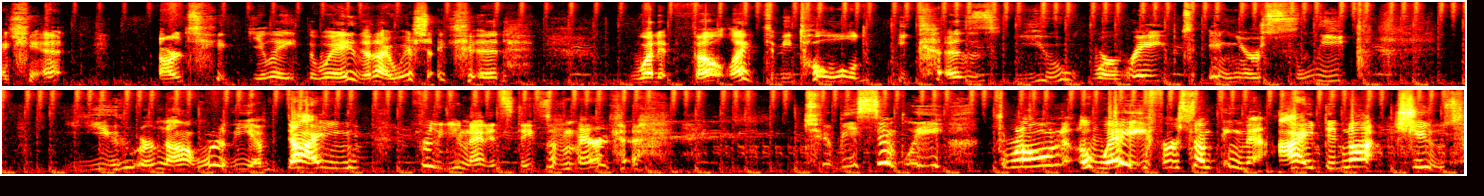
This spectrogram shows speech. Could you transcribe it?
I can't articulate the way that I wish I could what it felt like to be told because you were raped in your sleep. You are not worthy of dying for the United States of America. To be simply thrown away for something that I did not choose.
